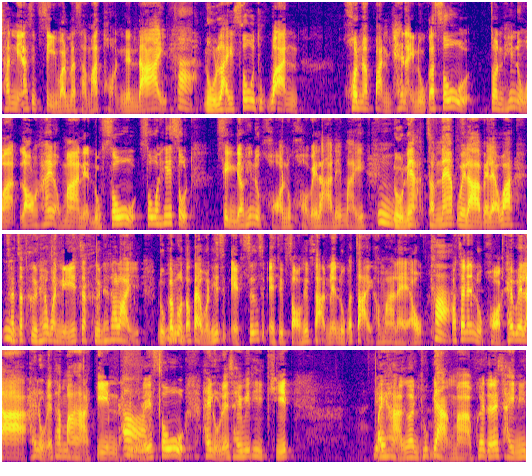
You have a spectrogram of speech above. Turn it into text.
ชันเนี้ย14 วันมันสามารถถอนเงินได้ ค่ะ หนูไล่สู้ทุกวัน คนมาปั่นแค่ไหนหนูก็สู้ จนที่หนูอะร้องให้ออกมาเนี่ยหนูสู้สู้ให้ที่สุด สิ่งเดียวที่หนูขอหนูขอเวลาได้ไหม อืม หนูเนี่ยจำแนกเวลาไปแล้วว่าอืมฉันจะคืนให้วันนี้จะคืนให้เท่าไหร่ หนูกำหนดตั้งแต่วันที่ 11 ซึ่ง 11 12 13เนี่ยหนูก็จ่ายเขามาแล้ว ค่ะ เพราะฉะนั้นหนูขอแค่เวลาให้หนูได้ทำมาหากิน ให้หนูอ่าได้สู้ ให้หนูได้ใช้วิธีคิดเดี๋ยวไปหาเงินทุกอย่างมาเพื่อจะได้ใช้หนี่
